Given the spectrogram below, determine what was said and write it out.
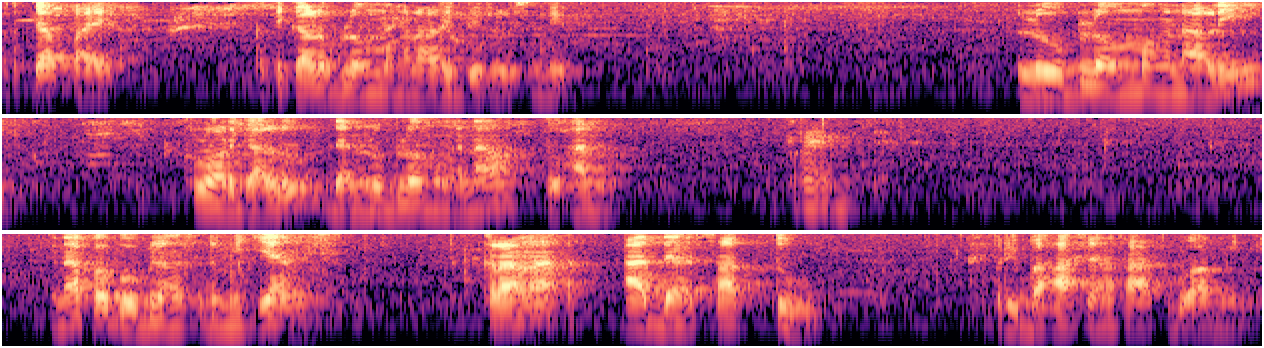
tercapai ketika lu belum mengenali diri lu sendiri lu belum mengenali keluarga lu dan lu belum mengenal Tuhan lu keren Kenapa gue bilang sedemikian? Karena ada satu peribahasa yang sangat gue amini.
